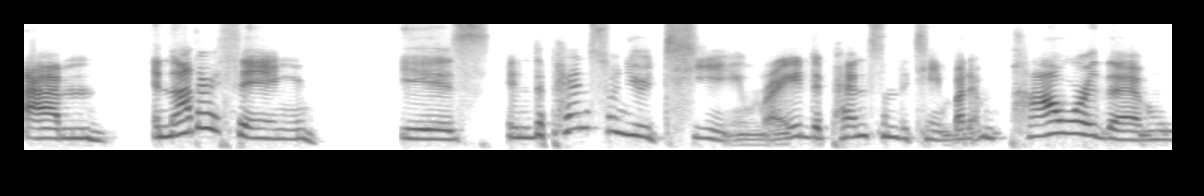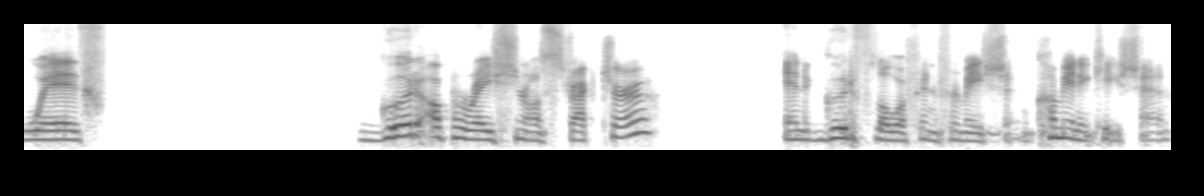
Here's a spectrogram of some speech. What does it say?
um another thing is it depends on your team, right? Depends on the team, but empower them with good operational structure and good flow of information, communication.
